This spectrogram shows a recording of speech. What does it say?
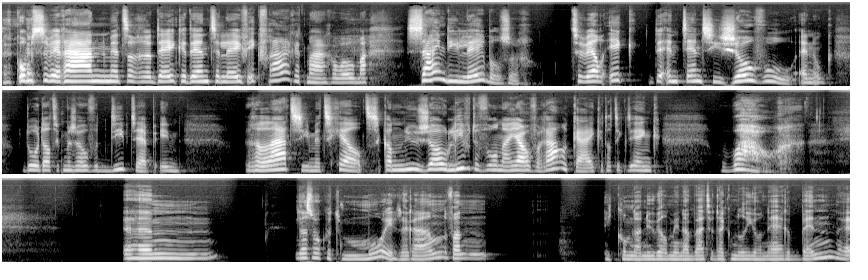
komt ze weer aan met haar decadente leven? Ik vraag het maar gewoon. Maar zijn die labels er? Terwijl ik de intentie zo voel. En ook doordat ik me zo verdiept heb in relatie met geld. Ik kan nu zo liefdevol naar jouw verhaal kijken. Dat ik denk, wauw. Ehm, dat is ook het mooie eraan. Van, ik kom daar nu wel mee naar buiten dat ik miljonair ben. Hè.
